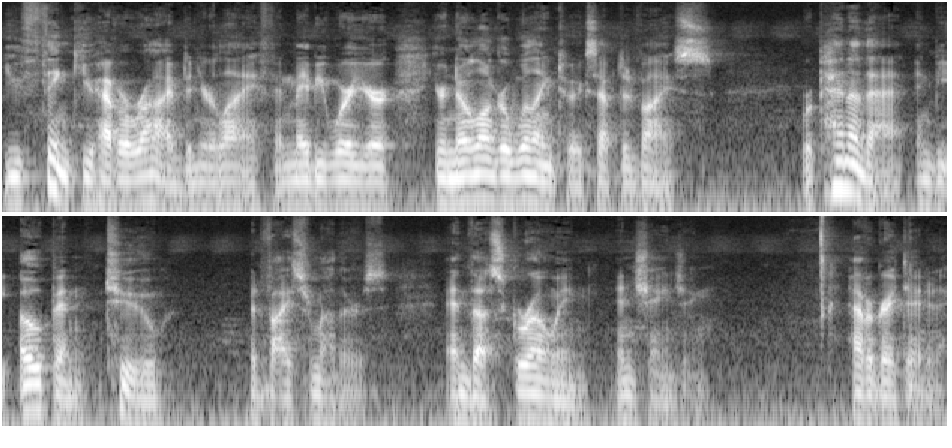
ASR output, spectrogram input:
you think you have arrived in your life and maybe where you're, you're no longer willing to accept advice. Repent of that and be open to advice from others and thus growing and changing. Have a great day today.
